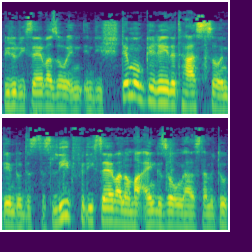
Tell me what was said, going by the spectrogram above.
wie du dich selber so in, in die Stimmung geredet hast, so indem du das, das Lied für dich selber nochmal eingesungen hast, damit du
